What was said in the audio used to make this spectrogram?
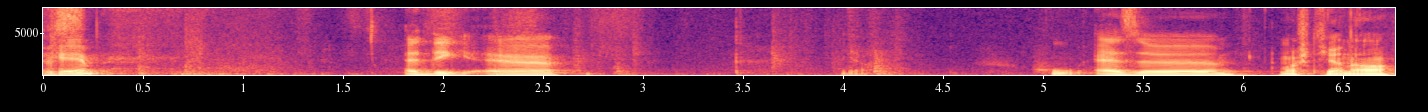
Oké. Okay. Eddig... Ö, ja. Hú, ez... Ö, Most jön a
